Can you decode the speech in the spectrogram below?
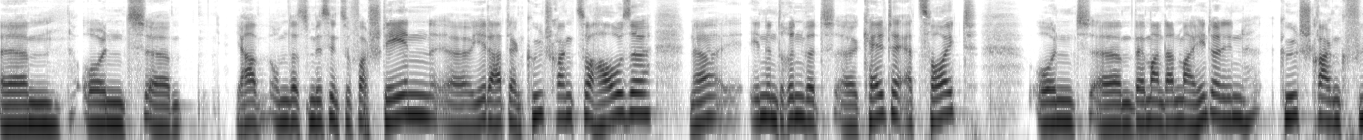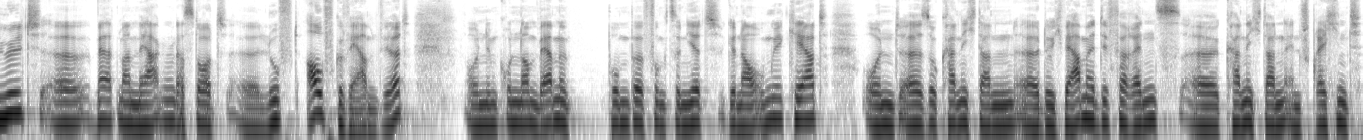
Ähm, und ähm, ja, um das ein bisschen zu verstehen, äh, jeder hat ja einen Kühlschrank zu Hause. Ne? Innen drin wird äh, Kälte erzeugt. Und ähm, wenn man dann mal hinter den Kühlschrank fühlt, äh, wird man merken, dass dort äh, Luft aufgewärmt wird. Und im Grunde genommen Wärmepumpe funktioniert genau umgekehrt. Und äh, so kann ich dann äh, durch Wärmedifferenz äh, kann ich dann entsprechend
